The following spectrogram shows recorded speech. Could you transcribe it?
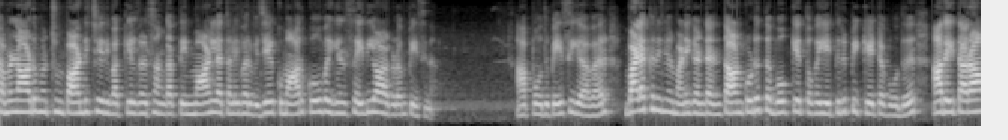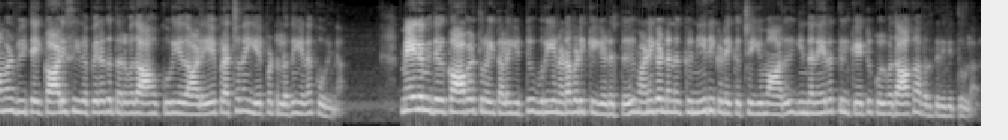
தமிழ்நாடு மற்றும் பாண்டிச்சேரி வக்கீல்கள் சங்கத்தின் மாநில தலைவர் விஜயகுமார் கோவையில் செய்தியாளர்களிடம் பேசினார். அப்போது பேசிய அவர் வழக்கறிஞர் மணிகண்டன் தான் கொடுத்த போக்கிய தொகையை திருப்பி கேட்டபோது அதை தராமல் வீட்டை காலி செய்த பிறகு தருவதாக கூறியதாலேயே பிரச்சனை ஏற்பட்டுள்ளது என கூறினார். மேலும் இதில் காவல்துறை தலையிட்டு உரிய நடவடிக்கை எடுத்து மணிகண்டனுக்கு நீதி கிடைக்கச் செய்யுமாறு இந்த நேரத்தில் கேட்டுக்கொள்வதாக அவர் தெரிவித்துள்ளார்.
